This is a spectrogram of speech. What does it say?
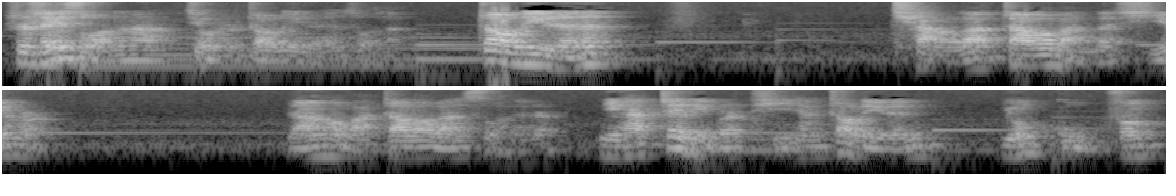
是谁锁的呢？就是赵丽人锁的。赵丽人抢了张老板的媳妇儿，然后把张老板锁在这儿。你看这里边体现赵丽人有古风。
